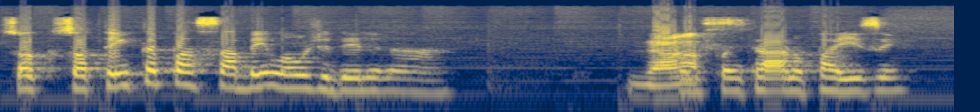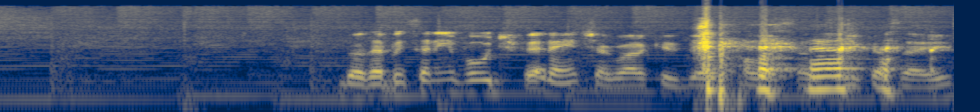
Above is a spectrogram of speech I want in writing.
só, só tenta passar bem longe dele na. Nossa. Quando for entrar no país, hein? Tô até pensando em voo diferente agora que ele deu falou essas dicas aí.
